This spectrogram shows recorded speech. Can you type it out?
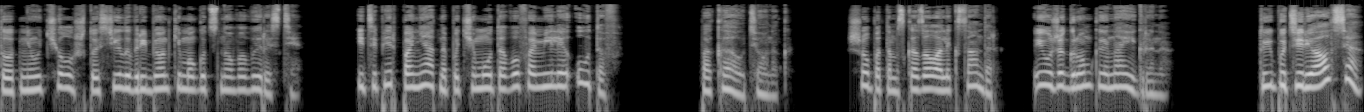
Тот не учел, что силы в ребенке могут снова вырасти. И теперь понятно, почему у того фамилия Утов. Пока, утенок. Шепотом сказал Александр, и уже громко и наигранно. «Ты потерялся?»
